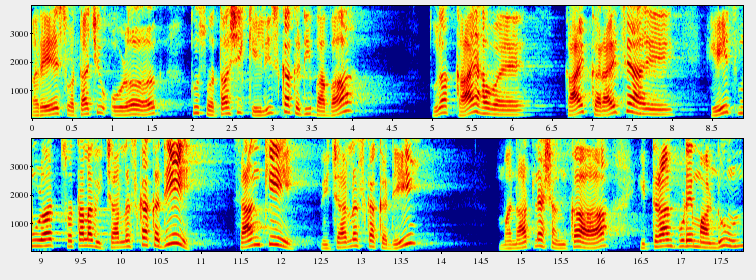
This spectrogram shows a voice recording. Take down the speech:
अरे स्वतःची ओळख तू स्वतःशी केलीस का कधी बाबा? तुला काय हवंय? काय करायचे आहे? हेच मुळात स्वतःला विचारलंस का कधी? सांग की. विचारलंस का कधी? मनातल्या शंका इतरांपुढे मांडून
